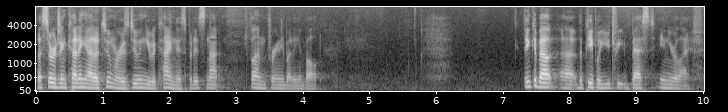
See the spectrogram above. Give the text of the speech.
A surgeon cutting out a tumor is doing you a kindness, but it's not fun for anybody involved. Think about uh, the people you treat best in your life.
